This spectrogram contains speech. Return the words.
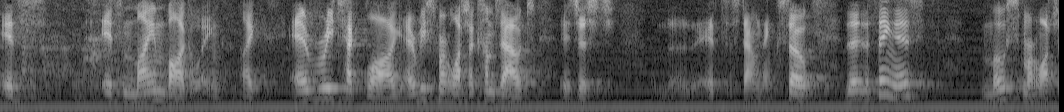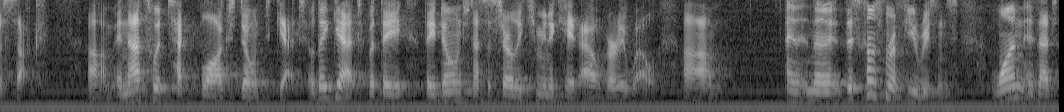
it's, it's mind-boggling. Like every tech blog, every smartwatch that comes out is just, it's astounding. So the, the thing is, most smartwatches suck. Um, and that's what tech blogs don't get. Well, they get, but they, they don't necessarily communicate out very well. Um, and the, this comes from a few reasons. One is that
